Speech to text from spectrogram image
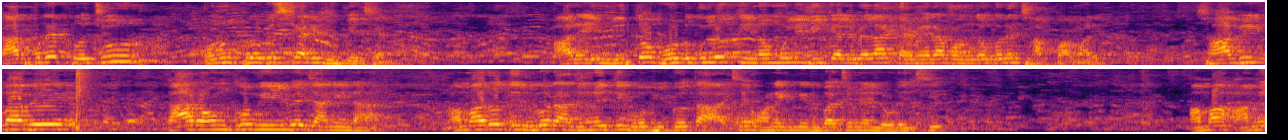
তারপরে প্রচুর অনুপ্রবেশকারী ঢুকেছেন। আর এই মৃত ভোটগুলো তৃণমূলই বিকেলবেলা ক্যামেরা বন্ধ করে ছাপ্পা মারে। স্বাভাবিকভাবে কার অঙ্ক মিলবে জানি না। আমারও দীর্ঘ রাজনৈতিক অভিজ্ঞতা আছে, অনেক নির্বাচনে লড়েছি। আমা আমি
